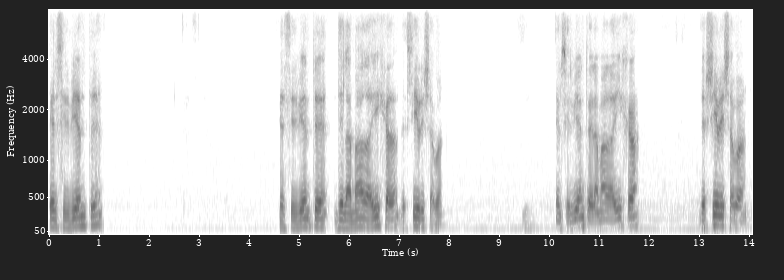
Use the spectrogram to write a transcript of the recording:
El sirviente el sirviente de la amada hija de Sibri Shaban. El sirviente de la amada hija de Sibri Shaban.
